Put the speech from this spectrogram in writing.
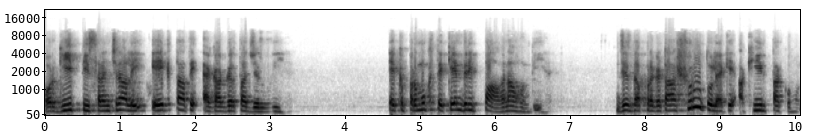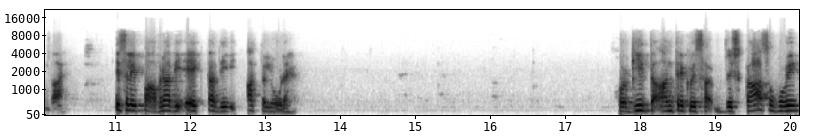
ਔਰ ਗੀਤ ਦੀ ਸੰਰਚਨਾ ਲਈ ਏਕਤਾ ਤੇ ਇਕਾਗਰਤਾ ਜ਼ਰੂਰੀ ਹੈ। ਇੱਕ ਪ੍ਰਮੁੱਖ ਤੇ ਕੇਂਦਰੀ ਭਾਵਨਾ ਹੁੰਦੀ ਹੈ, ਜਿਸ ਦਾ ਪ੍ਰਗਟਾ ਸ਼ੁਰੂ ਤੋਂ ਲੈ ਕੇ ਅਖੀਰ ਤੱਕ ਹੁੰਦਾ ਹੈ। ਇਸ ਲਈ ਭਾਵਨਾ ਦੀ ਏਕਤਾ ਦੀ ਵੀ ਅਤ ਲੋੜ ਹੈ। ਹੋਰ ਗੀਤ ਦਾ ਆਂਤਰਿਕ ਵਿਸਾ- ਵਿਕਾਸ ਹੋਵੇ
